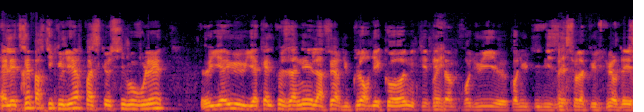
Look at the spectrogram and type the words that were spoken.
Elle est très particulière parce que, si vous voulez, euh, il y a eu, il y a quelques années, l'affaire du chlordécone, qui était Oui. un produit euh, qu'on utilisait sur la culture des,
